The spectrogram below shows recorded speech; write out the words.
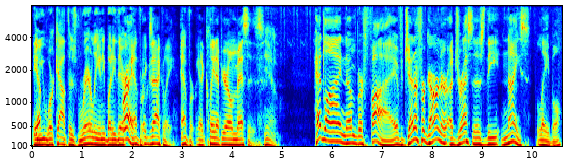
and Yep. you work out. There's rarely anybody there right. ever. Exactly. Ever. You got to clean up your own messes. Yeah. Headline number five Jennifer Garner addresses the nice label.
